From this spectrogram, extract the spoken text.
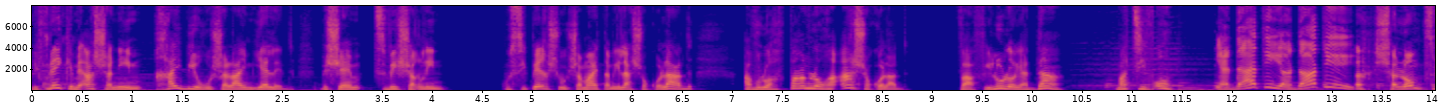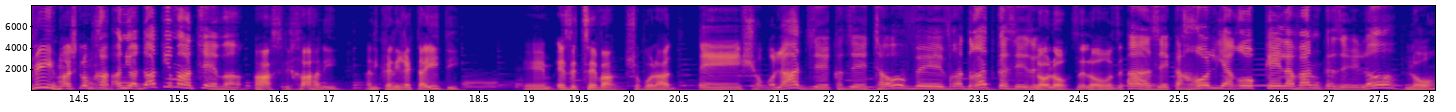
לפני כמאה שנים חי בירושלים ילד בשם צבי שרלין. הוא סיפר שהוא שמע את המילה שוקולד, אבל הוא אף פעם לא ראה שוקולד, ואפילו לא ידע מה צבעו. ידעתי, ידעתי! שלום צבי, מה שלומך? אני ידעתי מה הצבע. אה, סליחה, אני, אני כנראה טעיתי. אה, איזה צבע שוקולד? אה, שוקולד זה כזה צהוב אה, ורדרד כזה. זה... לא, לא, זה לא... זה... אה, זה כחול, ירוק, אה, לבן כזה, לא? לא?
